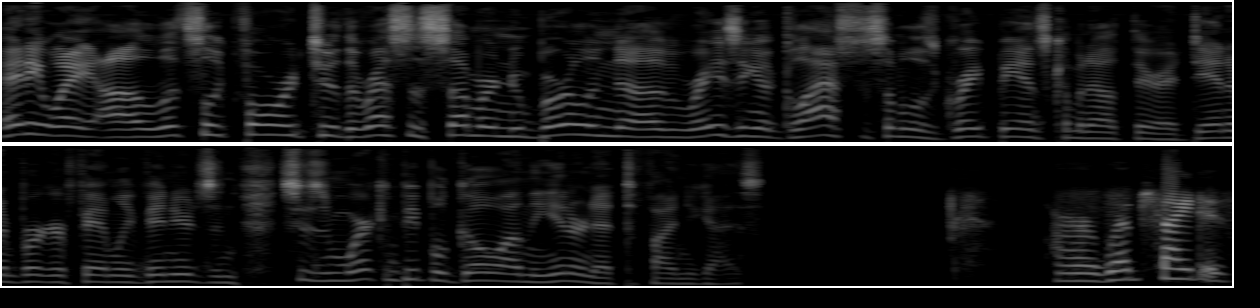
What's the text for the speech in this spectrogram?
anyway, uh, let's look forward to the rest of the summer. New Berlin uh, raising a glass to some of those great bands coming out there at Danenberger Family Vineyards. And Susan, where can people go on the internet to find you guys? Our website is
